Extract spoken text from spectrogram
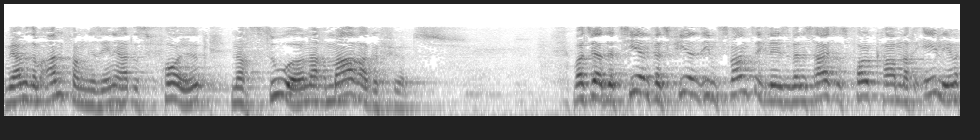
Und wir haben es am Anfang gesehen, er hat das Volk nach Sur, nach Mara geführt. Was wir also jetzt hier in Vers 4, 27 lesen, wenn es heißt, das Volk kam nach Elim,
